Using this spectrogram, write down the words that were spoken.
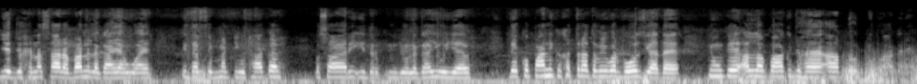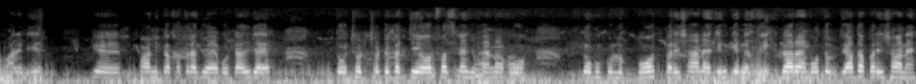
ये जो है ना, सारा बन लगाया हुआ है। इधर से मिट्टी उठाकर, वो सारी इधर जो लगाई हुई है। देखो, पानी का ख़तरा तो व्यूवर बहुत ज़्यादा है, क्योंकि अल्लाह पाक जो है, आप लोग भी दुआ करें हमारे लिए कि पानी का ख़तरा जो है, वो टल जाए। तो छोटे छोटे बच्चे और फ़सलें जो है ना, वो लोगों को लोग बहुत परेशान है, जिनके नज़दीक घर हैं, वो तो ज़्यादा परेशान हैं।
